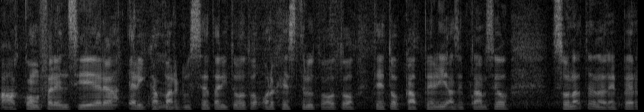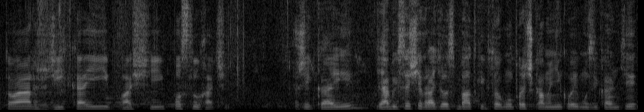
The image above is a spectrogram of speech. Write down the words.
a konferenciéra Erika Parduse, tady tohoto orchestru, tohoto, této kapely a zeptám se ho, co na ten repertoár říkají vaši posluchači. říkají. Já bych se ještě vrátil zpátky k tomu, proč kameníkoví muzikanti.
